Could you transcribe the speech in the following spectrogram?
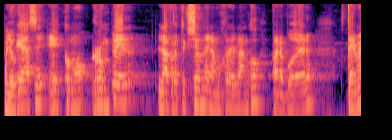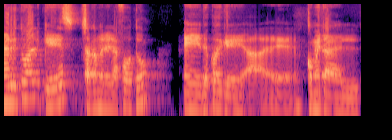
lo que hace es como romper la protección de la mujer de blanco para poder terminar el ritual, que es sacándole la foto eh, después de que ah, eh, cometa el,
